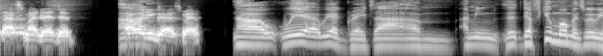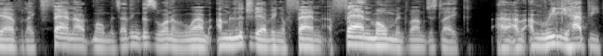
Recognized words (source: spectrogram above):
That's my legend. How are you guys, man? No, we are we are great. Um, I mean, there, there are a few moments where we have like fan out moments. I think this is one of them where I'm, I'm literally having a fan a fan moment where I'm just like, I, I'm- I'm really happy.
